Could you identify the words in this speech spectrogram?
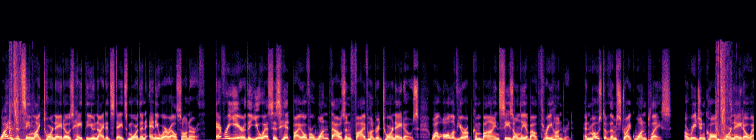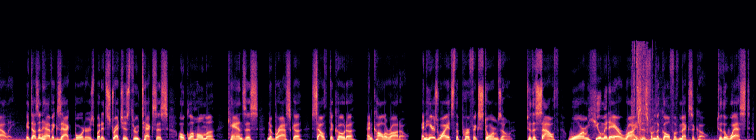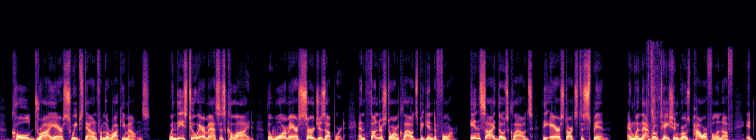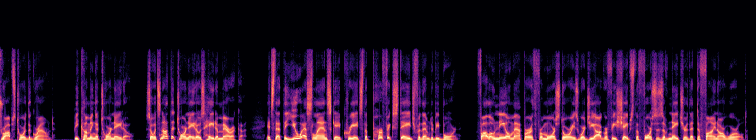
Why does it seem like tornadoes hate the United States more than anywhere else on Earth? Every year, the U.S. is hit by over 1,500 tornadoes, while all of Europe combined sees only about 300. And most of them strike one place, a region called Tornado Alley. It doesn't have exact borders, but it stretches through Texas, Oklahoma, Kansas, Nebraska, South Dakota, and Colorado. And here's why it's the perfect storm zone. To the south, warm, humid air rises from the Gulf of Mexico. To the west, cold, dry air sweeps down from the Rocky Mountains. When these two air masses collide, the warm air surges upward, and thunderstorm clouds begin to form. Inside those clouds, the air starts to spin, and when that rotation grows powerful enough, it drops toward the ground, becoming a tornado. So it's not that tornadoes hate America, it's that the U.S. landscape creates the perfect stage for them to be born. Follow NeoMap Earth for more stories where geography shapes the forces of nature that define our world.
